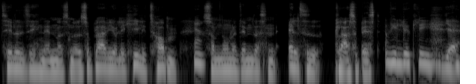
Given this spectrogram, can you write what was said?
tillid til hinanden og sådan noget, så plejer vi jo at ligge helt i toppen, ja. som nogle af dem, der sådan altid klarer sig bedst. Og vi er lykkelige. Ja,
